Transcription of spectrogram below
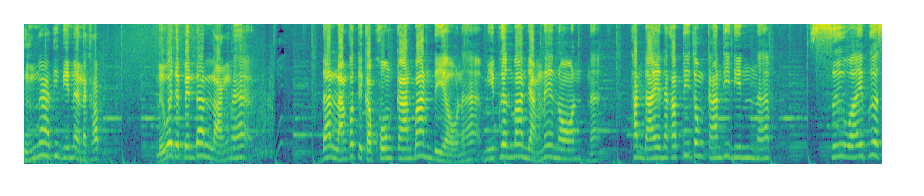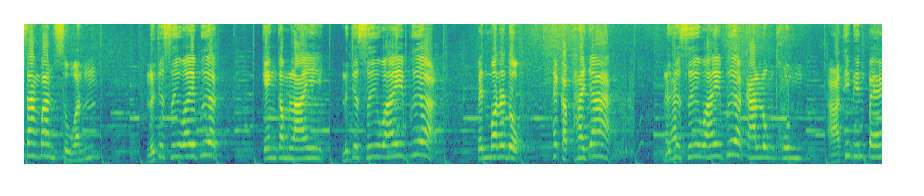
ถึงหน้าที่ดินน่ะนะครับ หรือว่าจะเป็นด้านหลังนะฮะด้านหลังก็ติดกับโครงการบ้านเดี่ยวนะฮะมีเพื่อนบ้านอย่างแน่นอนนะท่านใดนะครับที่ต้องการที่ดินนะครับ ซื้อไว้เพื่อสร้างบ้านสวน หรือจะซื้อไว้เพื่อเก่งกำไร หรือจะซื้อไว้เพื่อเป็นมรดกให้กับทายาทหรือจะซื้อไว้เพื่อการลงทุนอ่าที่ดินแปลง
